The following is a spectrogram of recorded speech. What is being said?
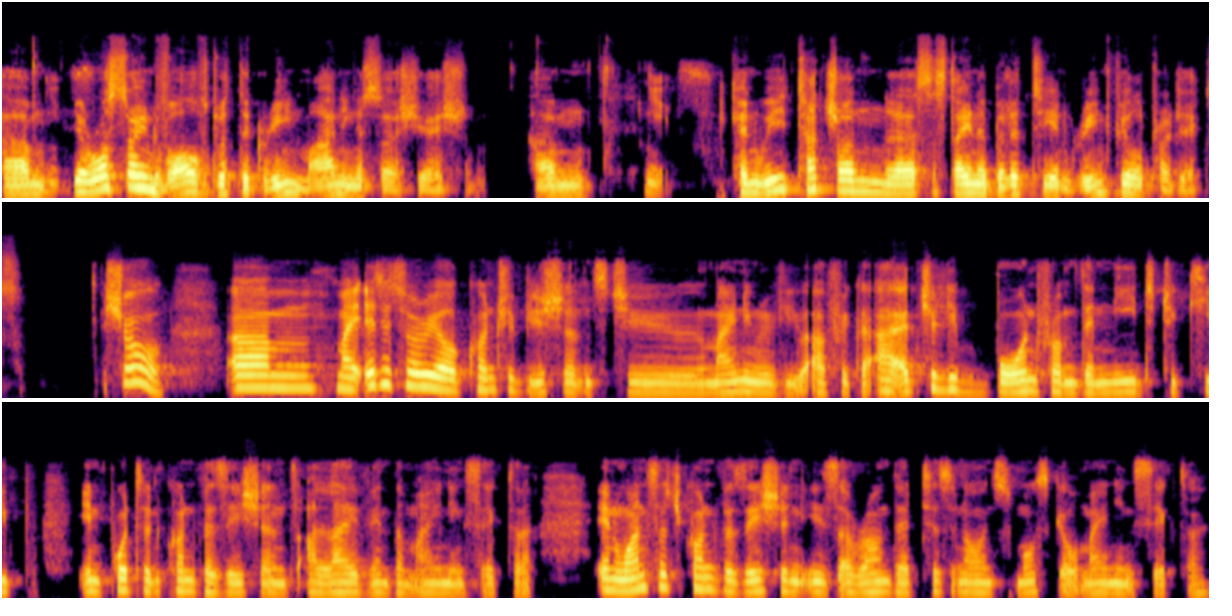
Um, yes. You're also involved with the Green Mining Association. Um, yes. Can we touch on uh, sustainability and greenfield projects? Sure. Um, my editorial contributions to Mining Review Africa are actually born from the need to keep important conversations alive in the mining sector. And one such conversation is around the artisanal and small scale mining sector.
